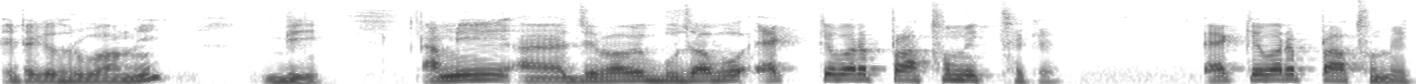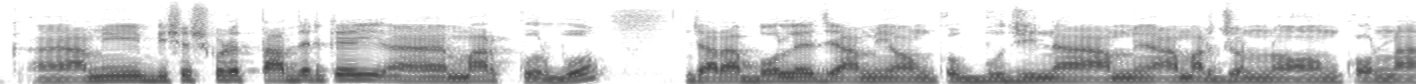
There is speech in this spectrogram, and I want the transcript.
এটাকে ধরবো আমি বি আমি যেভাবে বুঝাবো, একেবারে প্রাথমিক থেকে। একেবারে প্রাথমিক। আমি বিশেষ করে তাদেরকেই মার্ক করব। যারা বলে যে আমি অঙ্ক বুঝি না, আমি আমার জন্য অঙ্ক না,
